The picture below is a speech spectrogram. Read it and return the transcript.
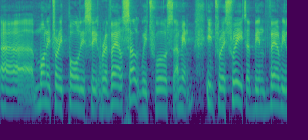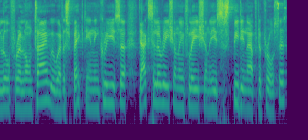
uh, monetary policy reversal, which was, I mean, interest rates have been very low for a long time. We were expecting an increase. Uh, the acceleration of inflation is speeding up the process.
